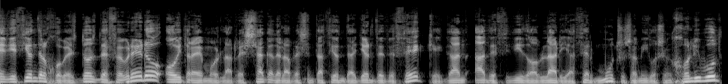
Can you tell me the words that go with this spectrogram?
Edición del jueves 2 de febrero, hoy traemos la resaca de la presentación de ayer de DC, que Gunn ha decidido hablar y hacer muchos amigos en Hollywood,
